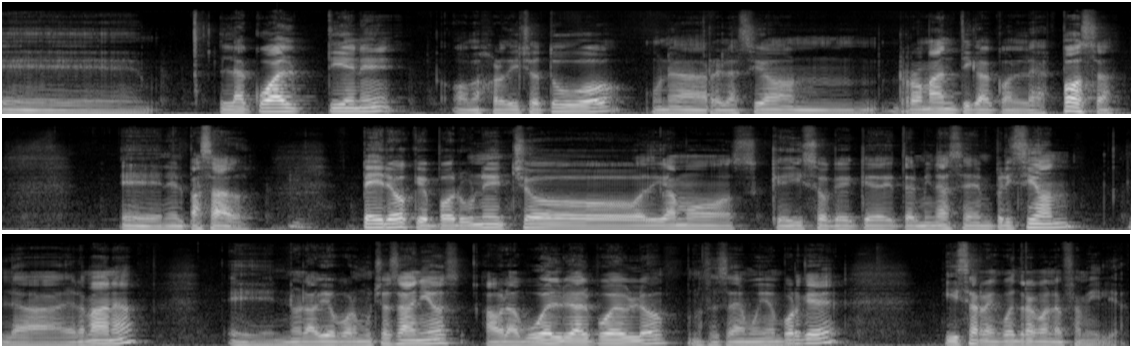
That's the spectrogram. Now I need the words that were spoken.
eh, la cual tiene, o mejor dicho, tuvo una relación romántica con la esposa eh, en el pasado. Pero que por un hecho, digamos, que hizo que, terminase en prisión la hermana, eh, no la vio por muchos años, ahora vuelve al pueblo, no se sabe muy bien por qué, y se reencuentra con la familia.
